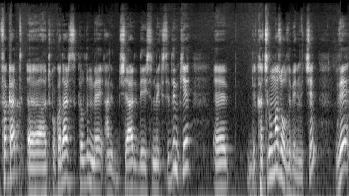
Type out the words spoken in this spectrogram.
Fakat e, artık o kadar sıkıldım ve hani bir şeyler de değiştirmek istedim ki e, kaçınılmaz oldu benim için. Ve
